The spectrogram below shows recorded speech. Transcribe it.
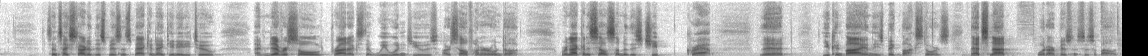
Since I started this business back in 1982, I've never sold products that we wouldn't use ourselves on our own dog. We're not going to sell some of this cheap crap that you can buy in these big box stores. That's not what our business is about.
